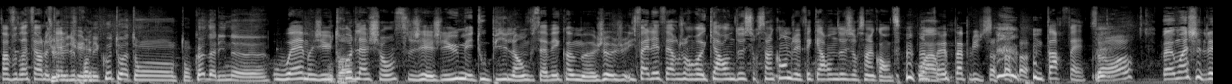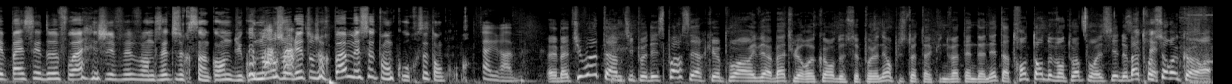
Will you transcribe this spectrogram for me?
Enfin, faudrait faire le Tu l'as eu du calcul. premier coup, toi, ton, ton code, Aline euh Ouais, moi j'ai eu trop de la chance. J'ai- Je l'ai eu, mais tout pile. hein. Vous savez, comme je, je- il fallait faire genre 42 sur 50, j'ai fait 42 sur 50. Waouh. pas plus. Parfait. Sarah Bah, moi, je l'ai passé deux fois. J'ai fait 27 sur 50. Du coup, non, je l'ai toujours pas, mais c'est en cours. C'est en cours. Pas grave. Eh ben, tu vois, t'as un petit peu d'espoir. C'est-à-dire que pour arriver à battre le record de ce Polonais, en plus, toi, t'as qu'une vingtaine d'années, t'as 30 ans devant toi pour essayer de battre ce record.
